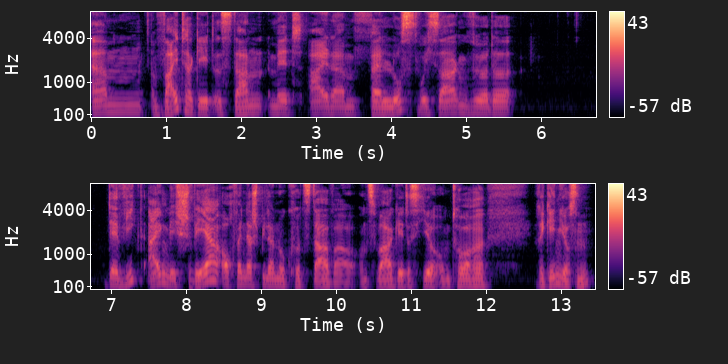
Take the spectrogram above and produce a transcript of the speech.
ähm, weiter geht es dann mit einem Verlust, wo ich sagen würde, der wiegt eigentlich schwer, auch wenn der Spieler nur kurz da war. Und zwar geht es hier um Tore Reginiussen,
